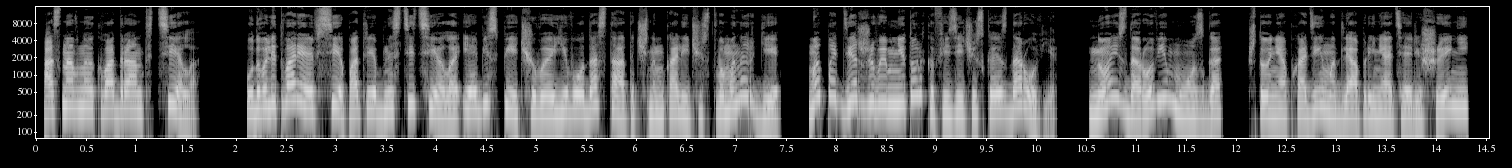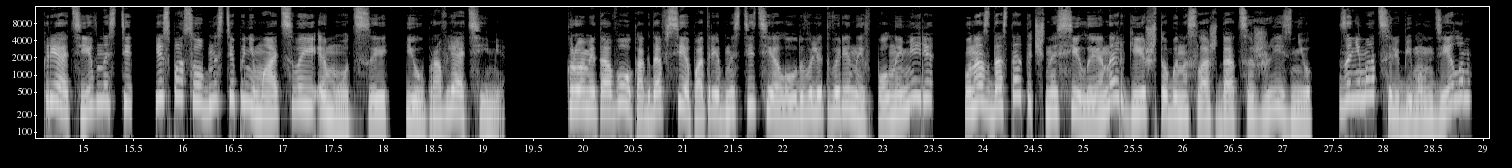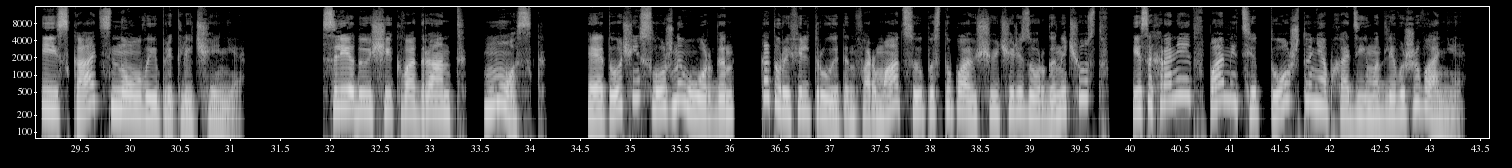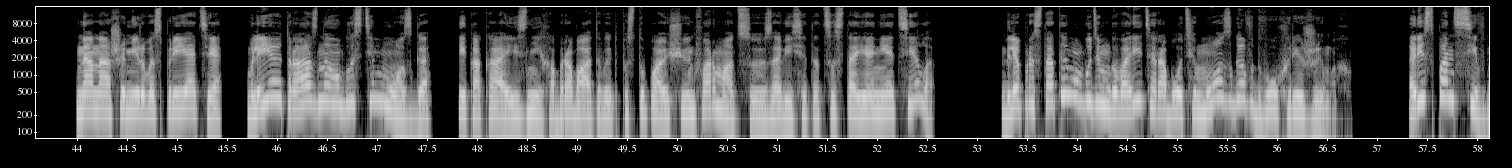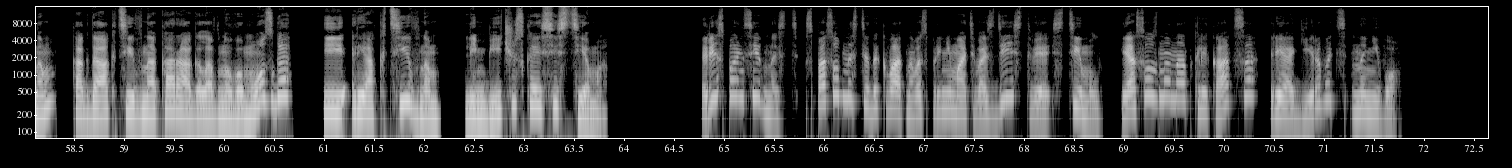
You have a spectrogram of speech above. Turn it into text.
Основной квадрант тела. Удовлетворяя все потребности тела и обеспечивая его достаточным количеством энергии, мы поддерживаем не только физическое здоровье, но и здоровье мозга, что необходимо для принятия решений, креативности и способности понимать свои эмоции и управлять ими. Кроме того, когда все потребности тела удовлетворены в полной мере, у нас достаточно силы и энергии, чтобы наслаждаться жизнью, заниматься любимым делом и искать новые приключения. Следующий квадрант — мозг. Это очень сложный орган, который фильтрует информацию, поступающую через органы чувств, и сохраняет в памяти то, что необходимо для выживания. На наше мировосприятие влияют разные области мозга, и какая из них обрабатывает поступающую информацию, зависит от состояния тела. Для простоты мы будем говорить о работе мозга в двух режимах респонсивном, когда активна кора головного мозга, и реактивном — лимбическая система. Респонсивность — способность адекватно воспринимать воздействие, стимул и осознанно откликаться, реагировать на него.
